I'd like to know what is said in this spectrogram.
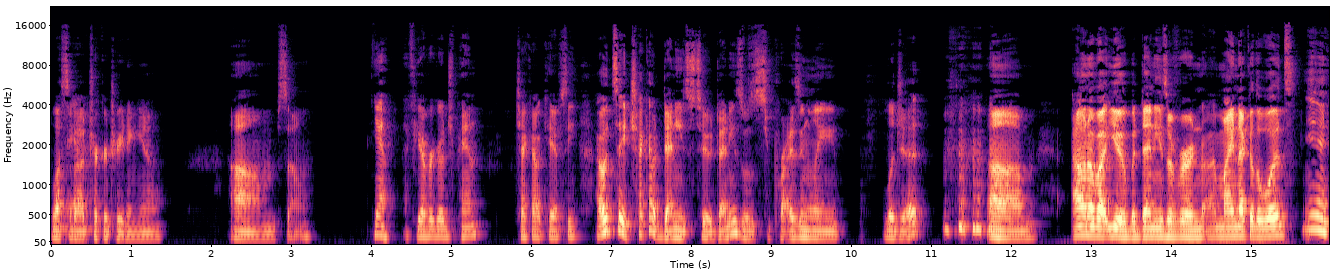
less Yeah. about trick or treating, you know. Um, so yeah, if you ever go to Japan, check out KFC. I would say check out Denny's too. Denny's was surprisingly legit. Um, I don't know about you, but Denny's over in my neck of the woods, eh,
